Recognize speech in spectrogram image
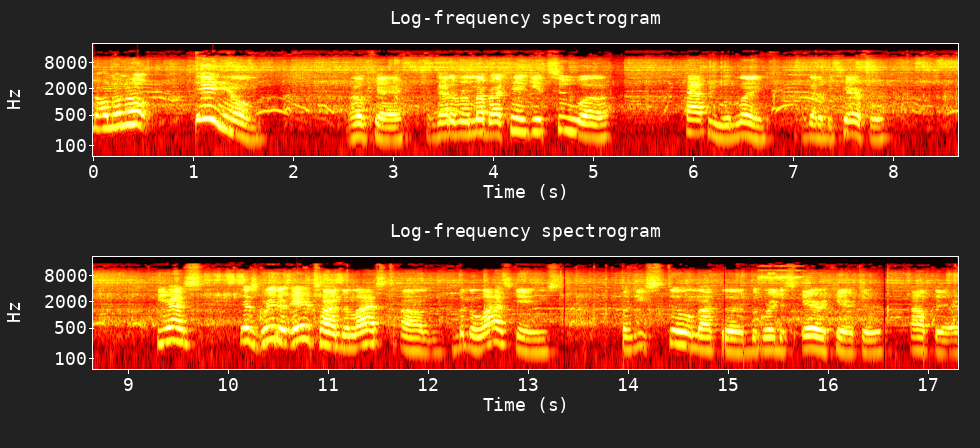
No, no, no. Damn. Okay, I gotta remember I can't get too uh, happy with Link. I gotta be careful. He has he has greater airtime than last um than the last games, but he's still not the the greatest air character out there,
